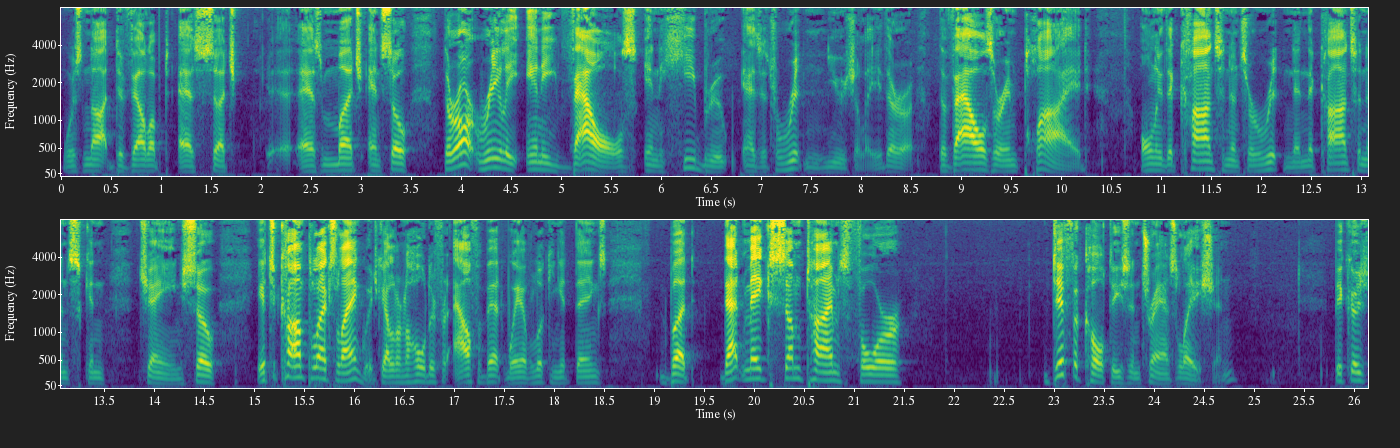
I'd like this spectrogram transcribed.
was not developed as such as much, and so there aren't really any vowels in Hebrew as it's written. Usually, there are, the vowels are implied. Only the consonants are written, and the consonants can change. So it's a complex language. Got to learn a whole different alphabet way of looking at things, but that makes sometimes for difficulties in translation because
